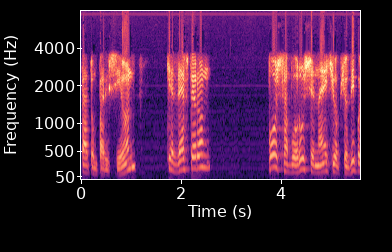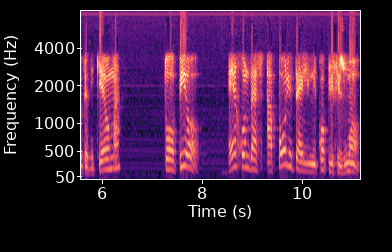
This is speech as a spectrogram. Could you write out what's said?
1947 των Παρισίων και δεύτερον πώς θα μπορούσε να έχει οποιοδήποτε δικαίωμα το οποίο έχοντας απόλυτα ελληνικό πληθυσμό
